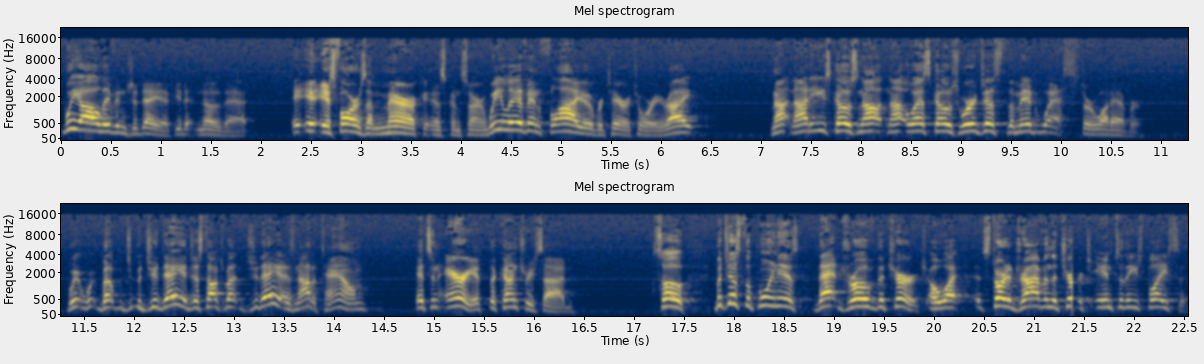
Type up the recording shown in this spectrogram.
we all live in Judea, if you didn't know that, it, as far as America is concerned. We live in flyover territory, right? Not, not East Coast, not, not West Coast. We're just the Midwest or whatever. we we but, but Judea just talks about Judea is not a town, it's an area, it's the countryside. So, but just the point is, that drove the church. Oh, what? It started driving the church into these places.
